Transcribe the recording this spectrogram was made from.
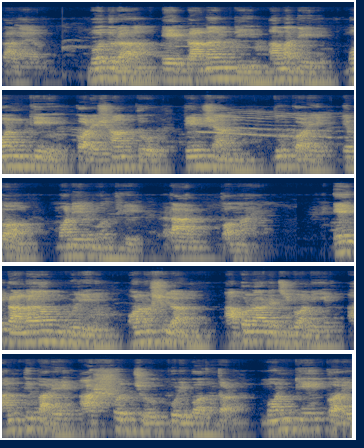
প্রাণায়াম। বন্ধুরা, এই প্রাণায়ামটি আমাদের মনকে করে শান্ত, টেনশন দূর করে এবং মনের মধ্যে রাগ কমায়। এই প্রাণায়ামগুলির অনুশীলন আপনার জীবনে আনতে পারে আশ্চর্য পরিবর্তন। মনকে করে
